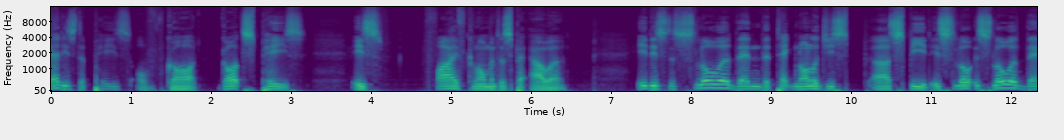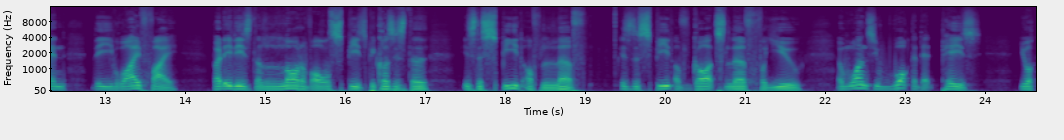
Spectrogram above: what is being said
that is the pace of God. God's pace is five kilometers per hour. It is the slower than the technology uh, speed. It's slow. It's slower than the Wi-Fi, but it is the Lord of all speeds because it's the it's the speed of love. It's the speed of God's love for you. And once you walk at that pace, you are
